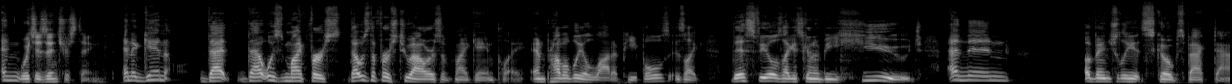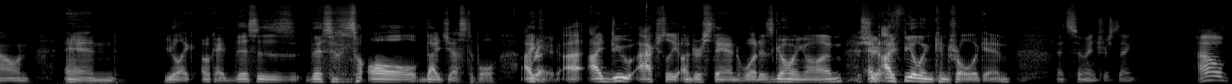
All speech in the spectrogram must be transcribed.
And which is interesting. and again that that was my first that was the first 2 hours of my gameplay and probably a lot of people's is like this feels like it's going to be huge and then eventually it scopes back down and you're like okay this is this is all digestible i Right. I, I do actually understand what is going on Sure. and i feel in control again That's so interesting. I'll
